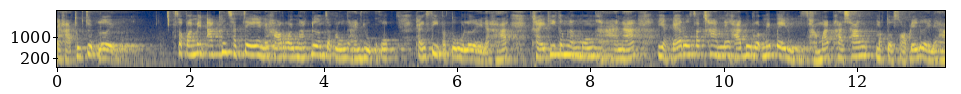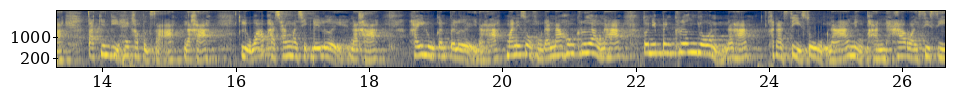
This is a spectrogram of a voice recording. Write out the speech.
นะคะ ทุกจุดเลยสปอยเมนอาร์ขึ้นชัดเจนนะคะ รอยมาร์กเดิมจากโรงงานอยู่ครบทั้ง 4 ประตูเลยนะคะ ใครที่กำลังมองหานะ อยากได้รถสักคันนะคะ ดูรถไม่เป็นสามารถพาช่างมาตรวจสอบได้เลยนะคะตักยินดีให้คำปรึกษานะคะ หรือว่าพาช่างมาเช็คได้เลยนะคะ ให้รู้กันไปเลยนะคะ มาในส่วนของด้านหน้าห้องเครื่องนะคะ ตัวนี้เป็นเครื่องยนต์นะคะ ขนาด 4 สูบนะ1,500ซีซี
